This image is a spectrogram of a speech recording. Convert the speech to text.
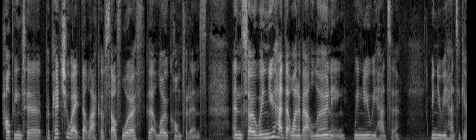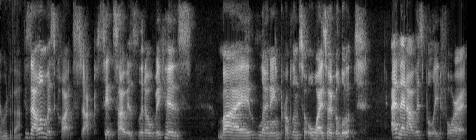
helping to perpetuate that lack of self worth, that low confidence. And so when you had that one about learning, we knew we had to. We knew we had to get rid of that. Because that one was quite stuck since I was little because my learning problems were always overlooked. And then I was bullied for it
